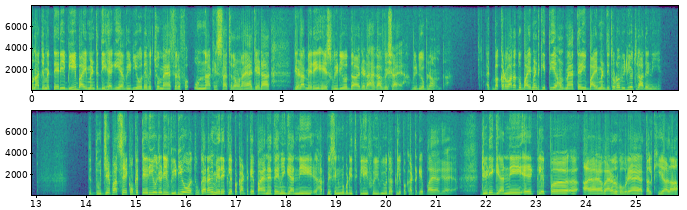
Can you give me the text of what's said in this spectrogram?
ਹੁਣ ਅੱਜ ਮੈਂ ਤੇਰੀ 20 22 ਮਿੰਟ ਦੀ ਹੈਗੀ ਆ ਵੀਡੀਓ ਉਹਦੇ ਵਿੱਚੋਂ ਮੈਂ ਸਿਰਫ ਉਨਾ ਕੁ ਹਿੱਸਾ ਚਲਾਉਣਾ ਆ, ਜਿਹੜਾ ਜਿਹੜਾ ਮੇਰੀ ਇਸ ਵੀਡੀਓ ਦਾ ਜਿਹੜਾ ਹੈਗਾ ਵਿਸ਼ਾ ਆ ਵੀਡੀਓ ਬਣਾਉਣ ਦਾ। ਅੱਜ ਬੱਕੜਵਾ ਤਾਂ ਤੂੰ 22 ਮਿੰਟ ਕੀਤੀ ਆ, ਹੁਣ ਮੈਂ ਤੇਰੀ 22 ਮਿੰਟ ਦੀ ਥੋੜੋ ਵੀਡੀਓ ਚਲਾ ਦੇਣੀ ਹੈ ਤੇ ਦੂਜੇ ਪਾਸੇ, ਕਿਉਂਕਿ ਤੇਰੀ ਉਹ ਜਿਹੜੀ ਵੀਡੀਓ ਤੂੰ ਕਹਿੰਦਾ ਵੀ ਮੇਰੇ ਕਲਿੱਪ ਕੱਟ ਕੇ ਪਾਏ ਨੇ ਤੇ ਐਵੇਂ ਗਿਆਨੀ ਹਰਪ੍ਰੀਤ ਸਿੰਘ ਨੂੰ ਬੜੀ ਤਕਲੀਫ ਹੋਈ ਵੀ ਉਹਦਾ ਕਲਿੱਪ ਕੱਟ ਕੇ ਪਾਇਆ ਗਿਆ ਆ। ਜਿਹੜੀ ਗਿਆਨੀ ਇਹ ਕਲਿੱਪ ਆਇਆ ਆ ਵਾਇਰਲ ਹੋ ਰਿਹਾ ਆ, ਤਲਖੀ ਵਾਲਾ,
